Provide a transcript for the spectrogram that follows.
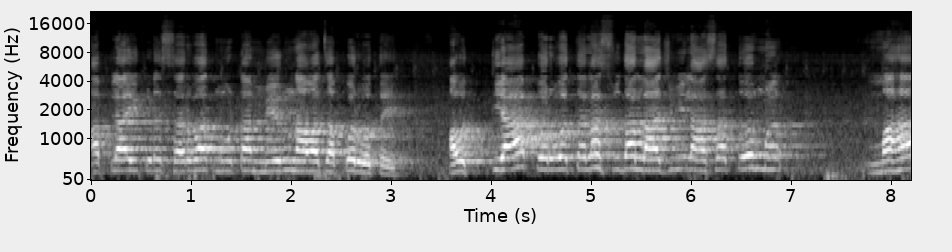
आपल्या इकडं सर्वात मोठा मेरू नावाचा पर्वत आहे. अहो त्या पर्वताला सुद्धा लाजवील असा तो म महा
